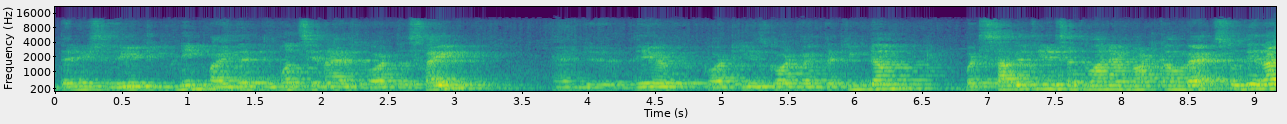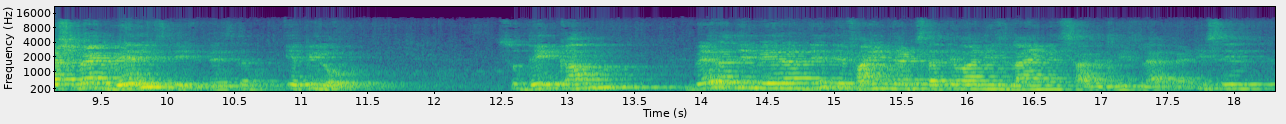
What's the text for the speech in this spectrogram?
Then it's late evening. By then, Dyumatsena has got the side, and uh, they have got he has got back the kingdom. But Savitri and Satyavan have not come back, so they rush back. Where is they? There is the epilogue. So they come. Where are they? Where are they? They find that Satyavan is lying in Savitri's lap, and he says,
